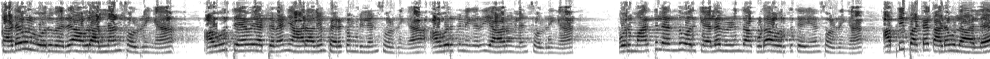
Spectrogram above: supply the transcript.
கடவுள் ஒருவர் அவர் அல்லான்னு சொல்றீங்க. அவர் தேவையற்றவன் யாராலையும் பிறக்க முடியலன்னு சொல்றீங்க. அவருக்கு நிகர் யாரும் இல்லைன்னு சொல்றீங்க. ஒரு மரத்துல இருந்து ஒரு கிளை விழுந்தா கூட அவருக்கு தெரியும்னு சொல்றீங்க. அப்படிப்பட்ட கடவுளால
